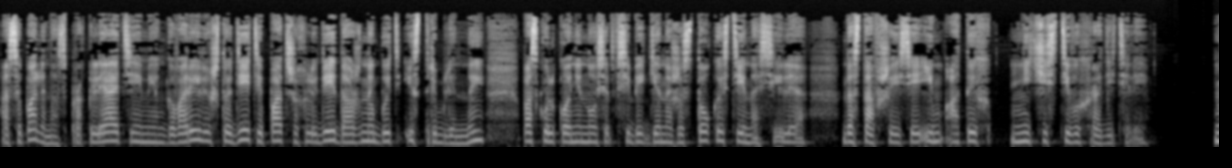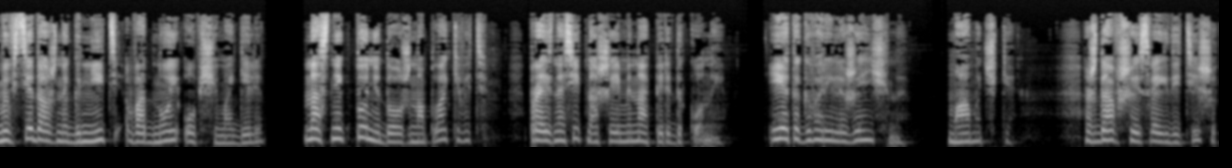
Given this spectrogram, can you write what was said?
осыпали нас проклятиями, говорили, что дети падших людей должны быть истреблены, поскольку они носят в себе гены жестокости и насилия, доставшиеся им от их нечестивых родителей. Мы все должны гнить в одной общей могиле. Нас никто не должен оплакивать, произносить наши имена перед иконой. И это говорили женщины, мамочки — ждавшие своих детишек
